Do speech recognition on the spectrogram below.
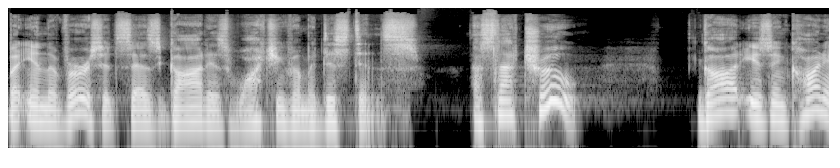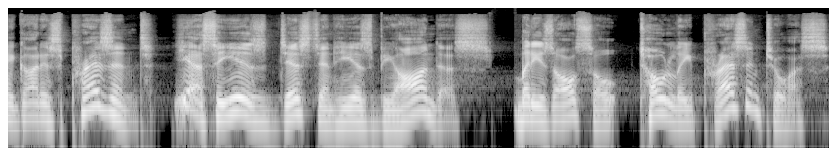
But in the verse, it says, God is watching from a distance. That's not true. God is incarnate. God is present. Yes, He is distant. He is beyond us, but He's also totally present to us.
